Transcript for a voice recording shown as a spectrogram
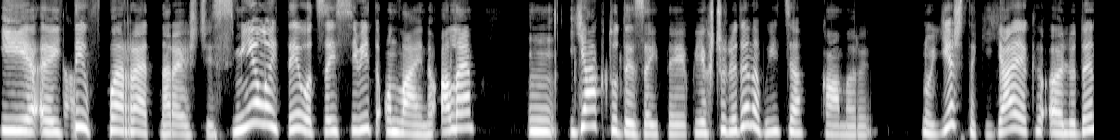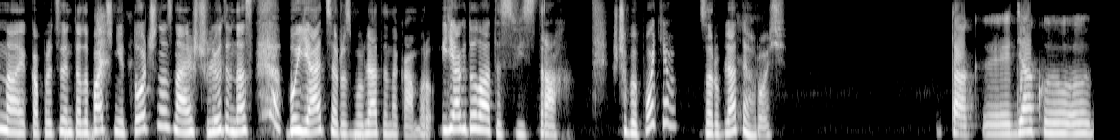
і е, йти вперед, нарешті, сміло йти у цей світ онлайну. Але як туди зайти, якщо людина боїться камери? Ну, є ж такі. Я, як людина, яка працює на телебаченні, точно знаю, що люди в нас бояться розмовляти на камеру. І як долати свій страх, щоб потім заробляти гроші? Так, е, дякую,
